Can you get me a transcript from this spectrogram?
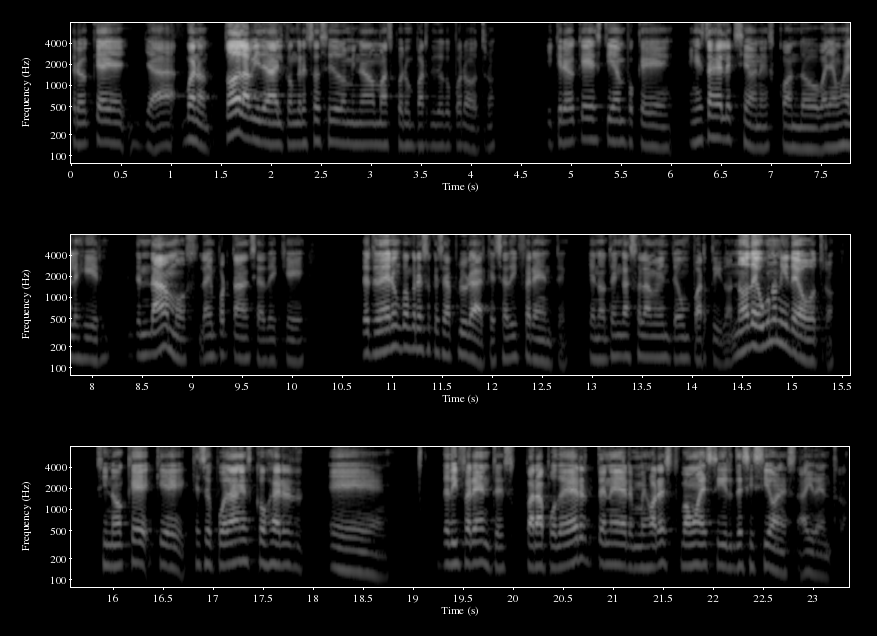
creo que ya, bueno, toda la vida el Congreso ha sido dominado más por un partido que por otro. Y creo que es tiempo que en estas elecciones, cuando vayamos a elegir, entendamos la importancia de que de tener un Congreso que sea plural, que sea diferente, que no tenga solamente un partido, no de uno ni de otro, sino que, que, que se puedan escoger eh, de diferentes para poder tener mejores, vamos a decir, decisiones ahí dentro.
